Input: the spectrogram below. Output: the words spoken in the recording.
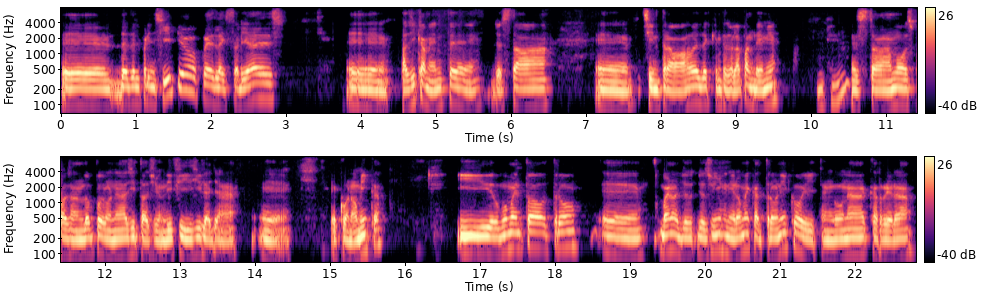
Eh, desde el principio, pues la historia es, eh, básicamente, yo estaba eh, sin trabajo desde que empezó la pandemia. Estábamos pasando por una situación difícil allá económica y de un momento a otro, eh, bueno, yo, yo soy ingeniero mecatrónico y tengo una carrera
